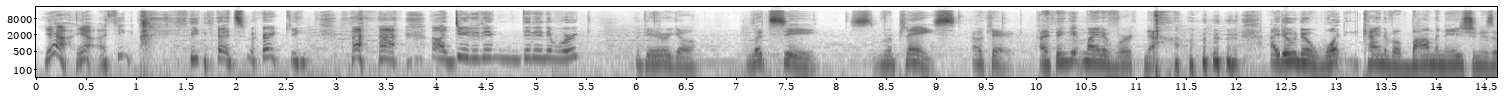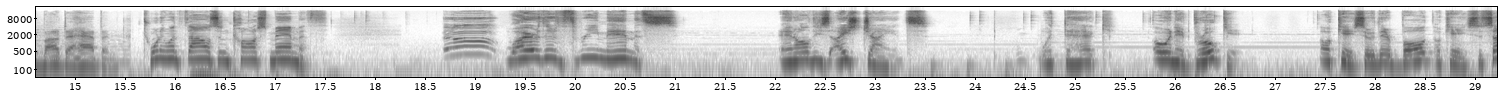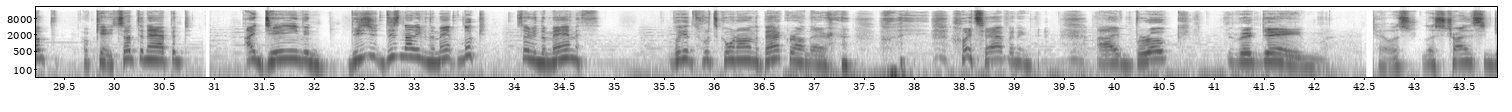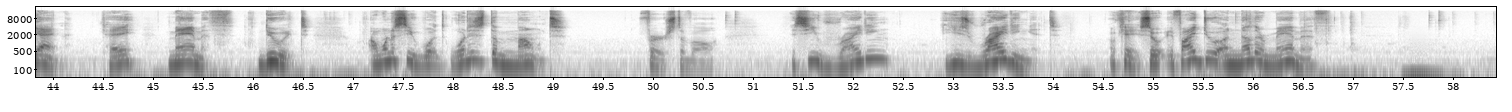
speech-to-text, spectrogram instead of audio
Yeah, yeah. I think. think that's working. oh, dude, it didn't, didn't it work? Okay, there we go. Let's see. S replace. Okay, I think it might have worked now. I don't know what kind of abomination is about to happen. 21,000 cost mammoth. Uh, why are there three mammoths? And all these ice giants? What the heck? Oh, and it broke it. Okay, so they're bald. Okay, so something. Okay, something happened. I didn't even. This is, this is not even the mammoth. Look, it's not even the mammoth. Look at what's going on in the background there. what's happening? I broke the game. Okay, let's let's try this again. Okay, mammoth, do it. I want to see what what is the mount. First of all, is he riding? He's riding it. Okay, so if I do another mammoth,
